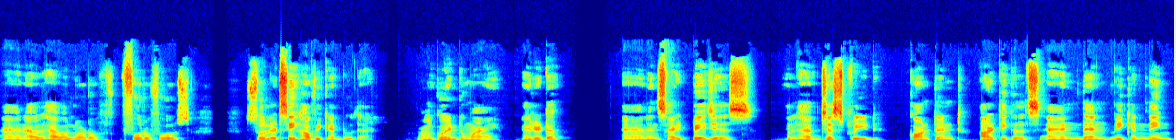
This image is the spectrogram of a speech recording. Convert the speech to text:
and I will have a lot of 404s. So let's see how we can do that. I'll go into my editor and inside pages we'll have just read content articles and then we can name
